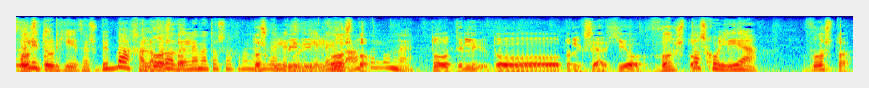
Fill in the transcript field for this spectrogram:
δεν λειτουργεί, θα σου πει μπάχαλο. Αυτό δεν λέμε τόσα χρόνια. Το σκουπίδι, δώσ' το. Ναι. Το, το, το, το ληξιαρχείο, δώσ' το. Τα σχολεία. Δώσ' το.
